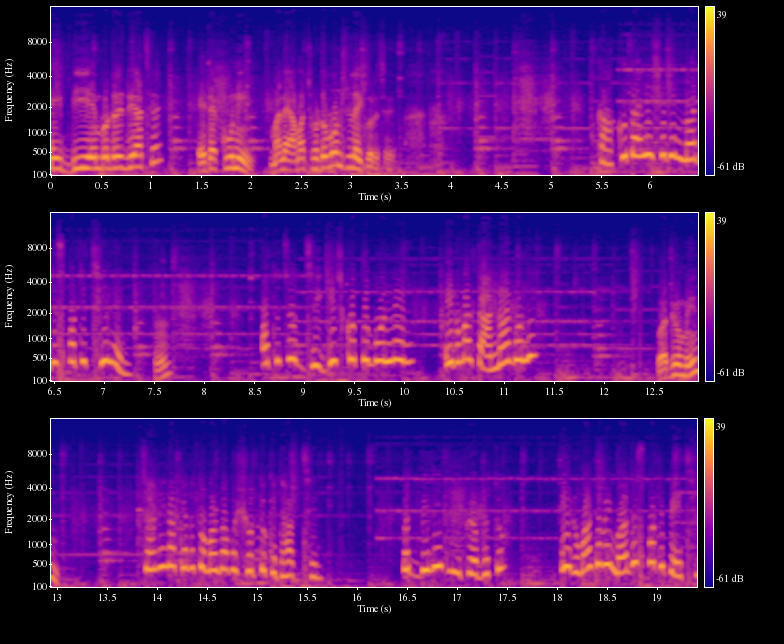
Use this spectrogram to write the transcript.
এই বি এমব্রয়ডারি আছে এটা কুনি মানে আমার ছোট বোন সেলাই করেছে। কাকু তাহলে সেদিন মার্ডার স্পটে ছিলেন? অথচ জিজ্ঞেস করতে বললেন এই রুমাল তার নয় বলে? হোয়াট ইউ মিন জানি না কেন তোমার বাবা সত্যকে ঢাকছেন। বাট বিলিভ মি প্রব্রত এই রুমালটা আমি মার্ডার স্পটে পেয়েছি।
